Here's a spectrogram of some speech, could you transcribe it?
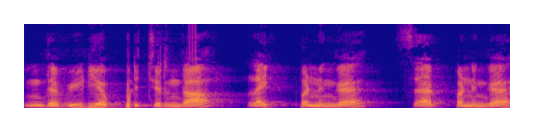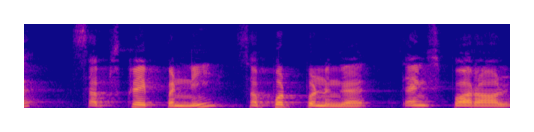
இந்த வீடியோ பிடிச்சிருந்தா லைக் பண்ணுங்கள் ஷேர் பண்ணுங்கள் சப்ஸ்கிரைப் பண்ணி சப்போர்ட் பண்ணுங்கள் தேங்க்ஸ் ஃபார் ஆல்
